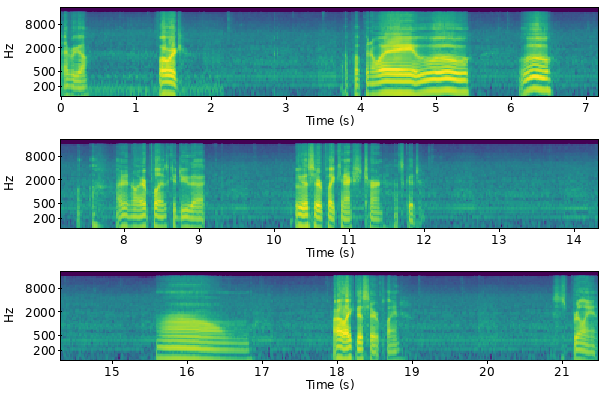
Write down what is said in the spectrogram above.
There we go. Forward. Up, up, and away. Ooh. Ooh. I didn't know airplanes could do that. Ooh, this airplane can actually turn. That's good. Um, I like this airplane. This is brilliant.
